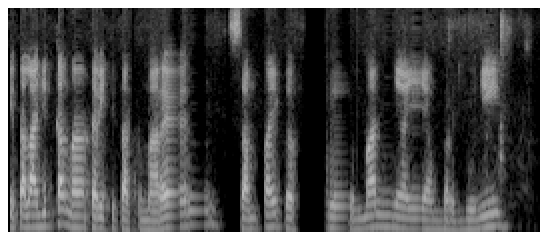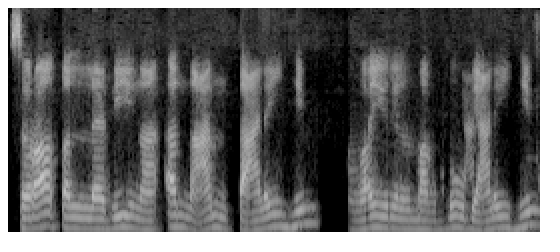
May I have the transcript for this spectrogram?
Kita lanjutkan materi kita kemarin sampai ke firmannya yang berbunyi Suratal ladzina an'amta 'alaihim ghairil maghdubi 'alaihim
